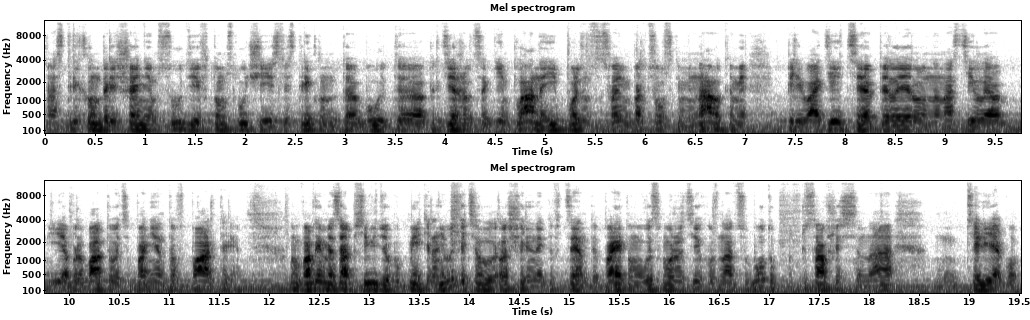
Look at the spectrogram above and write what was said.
э, Стрикленда решением судей в том случае, если Стрикленд э, будет э, придерживаться геймплана и пользоваться своими борцовскими навыками, переводить Перейру на настил и обрабатывать оппонентов в партере. Ну, во время записи видео букмекер не выкатил расширенные коэффициенты, поэтому вы сможете их узнать в субботу, подписавшись на телегу.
